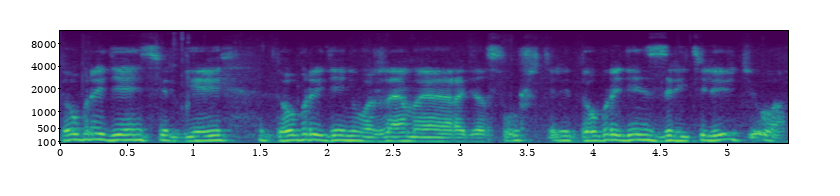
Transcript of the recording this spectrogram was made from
Добрый день, Сергей. Добрый день, уважаемые радиослушатели. Добрый день, зрители YouTube.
